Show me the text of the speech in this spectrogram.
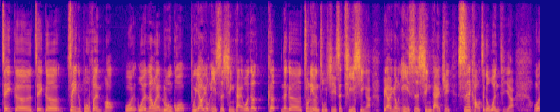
这个这个这个部分哈。我我认为，如果不要用意识形态，我就科那个朱立伦主席是提醒啊，不要用意识形态去思考这个问题啊。我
